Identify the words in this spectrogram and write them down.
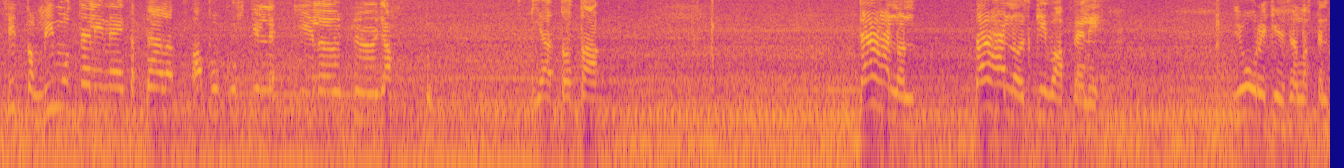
Sitten on limutelineitä täällä apukuskillekin löytyy ja ja tota, tämähän on, tämähän olisi kiva peli juurikin sellaisten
